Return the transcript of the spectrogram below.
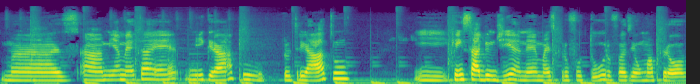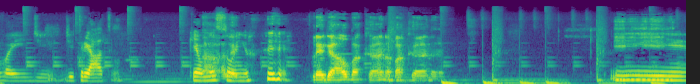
Mas a minha meta é migrar pro, pro triatlon e quem sabe um dia, né, mais pro futuro, fazer uma prova aí de, de triatlon, que é o ah, meu sonho. Legal, bacana, bacana. E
